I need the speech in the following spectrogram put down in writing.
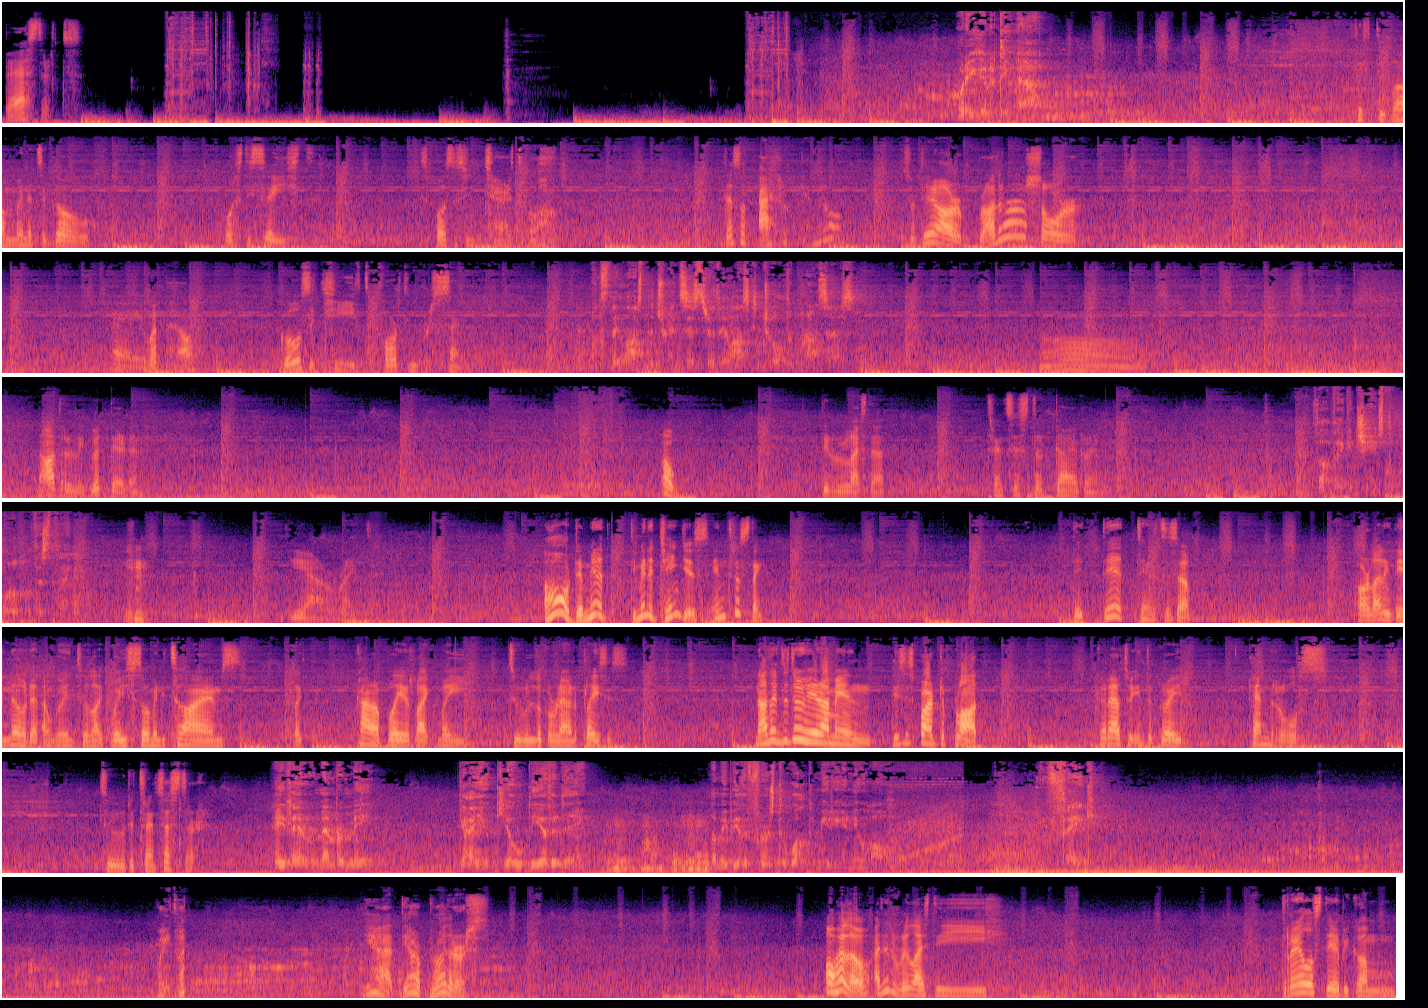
Bastards. What are you gonna do now? 51 minutes ago was deceased. This boss is charitable. That's not Asher Kendrell? So they are brothers or Hey, what the hell? Goals achieved 14%. Once they lost the transistor, they lost control of the process. Oh. Not really good there then. Oh. Didn't realize that. Transistor diagram. Thought they could change the world with this thing. Yeah, right. Oh, the minute the minute changes. Interesting. They did change this up. Or likely they know that I'm going to like waste so many times, like kind of players like me, to look around the places. Nothing to do here. I mean, this is part of the plot. Gotta have to integrate candles to the transistor. Hey there, remember me? Guy you killed the other day? Let me be the first to welcome you to your new home. You fake. Wait, what? Yeah, they are brothers. Oh, hello. I didn't realize the trails there become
